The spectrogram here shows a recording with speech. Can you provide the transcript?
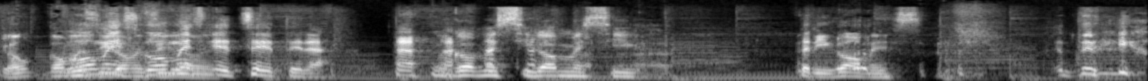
Gómez, Gómez, y Gómez, Gómez, y etcétera. Gómez y Gómez y. Trigómez. Digo.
